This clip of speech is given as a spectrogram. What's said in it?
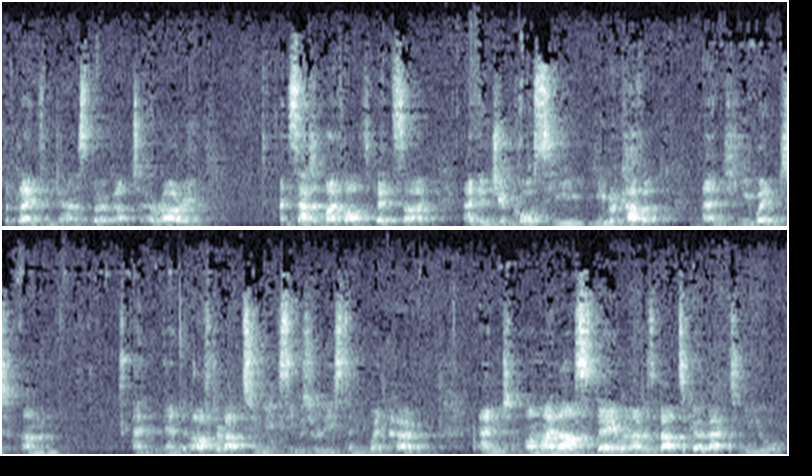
the plane from Johannesburg up to Harare and sat at my father's bedside. And in due course, he, he recovered and he went, um, and, and after about two weeks, he was released and he went home. And on my last day, when I was about to go back to New York,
